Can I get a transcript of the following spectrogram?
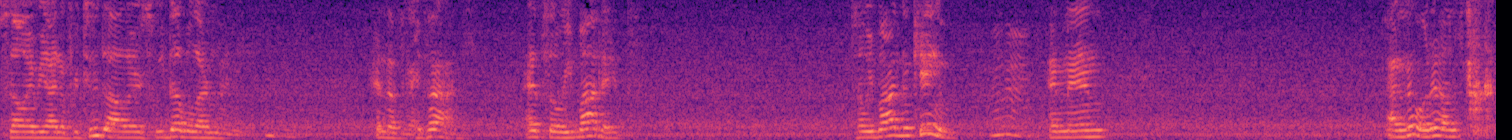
Sell every item for two dollars, we double our money. And that's what I thought. And so we bought it. So we bought and it came. And then I don't know what else.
